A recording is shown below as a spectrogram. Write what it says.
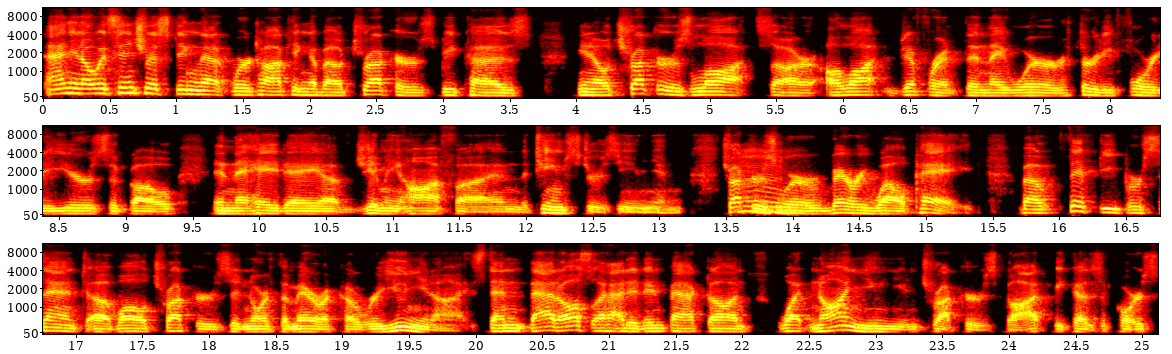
And, you know, it's interesting that we're talking about truckers because you know, truckers' lots are a lot different than they were 30, 40 years ago in the heyday of Jimmy Hoffa and the Teamsters Union. Truckers mm. were very well paid. About 50% of all truckers in North America were unionized. And that also had an impact on what non union truckers got because, of course,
